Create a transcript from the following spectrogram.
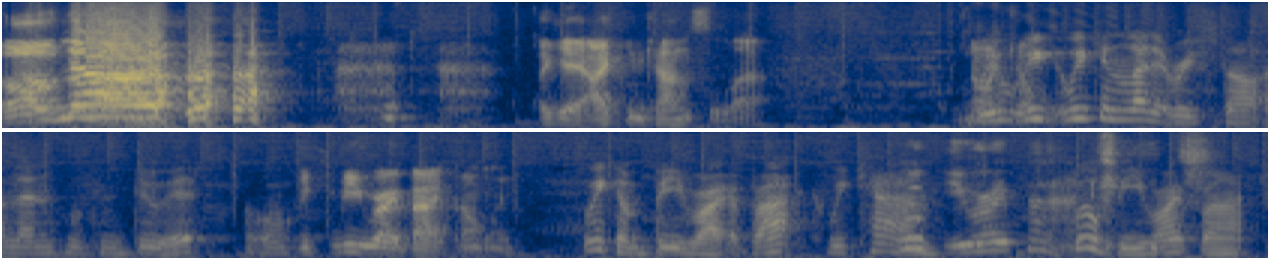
oh, oh no! Okay, I can cancel that. No, we, we, we can let it restart and then we can do it. Or We can be right back, can't we? we can be right back. We can. We'll be right back. We'll be right back.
